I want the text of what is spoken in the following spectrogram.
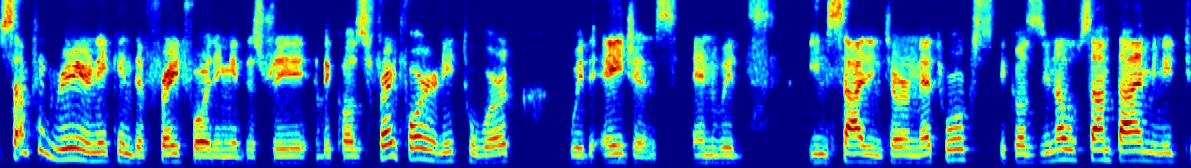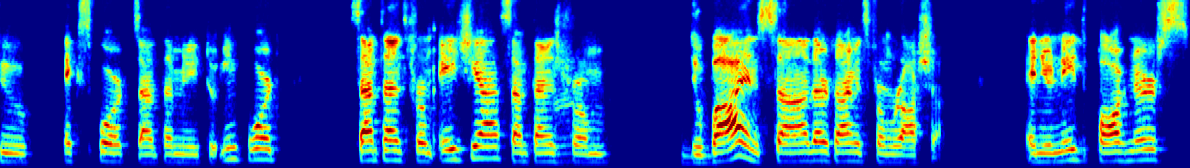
something really unique in the freight forwarding industry because freight forwarder need to work with agents and with inside internal networks because you know sometimes you need to export, sometimes you need to import, sometimes from Asia, sometimes mm-hmm. from Dubai, and some other time it's from Russia. And you need partners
